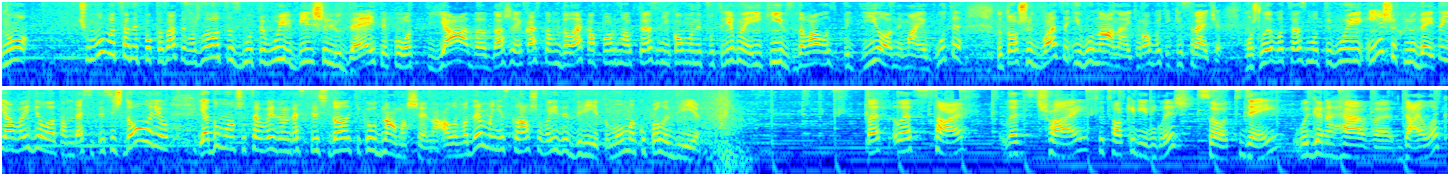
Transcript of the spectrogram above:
ну. Чому би це не показати? Можливо, це змотивує більше людей. Типу, от я, да, навіть якась там далека порноактриса нікому не потрібна, якій, здавалось би, діла не має бути до того, що відбувається, і вона навіть робить якісь речі. Можливо, це змотивує інших людей. Я виділа там 10 тисяч доларів. Я думала, що це вийде на 10 тисяч доларів тільки одна машина. Але Вадим мені сказав, що вийде дві, тому ми купили дві. Let's let's start. Let's try to talk in English. So today we're gonna have a dialogue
